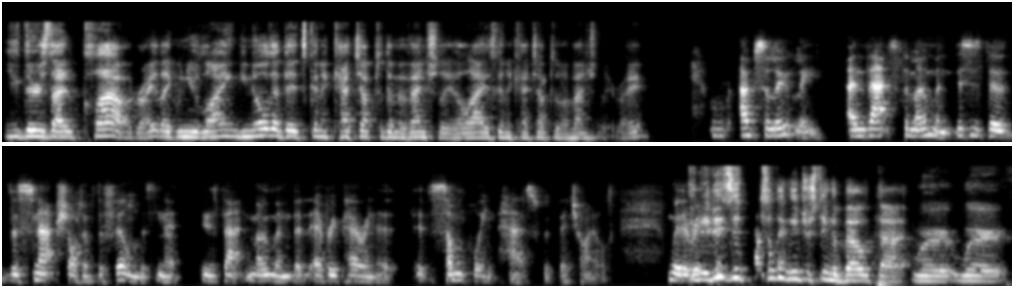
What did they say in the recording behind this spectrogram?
you there's that cloud right? Like when you're lying you know that it's going to catch up to them eventually the lie is going to catch up to them eventually right? Absolutely. And that's the moment this is the the snapshot of the film isn't it? Is that moment that every parent at, at some point has with their child whether it is something interesting about that where where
